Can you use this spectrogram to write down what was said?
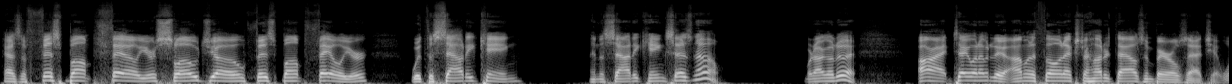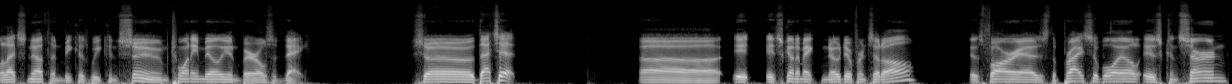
has a fist bump failure, slow Joe, fist bump failure with the Saudi king, and the Saudi king says no, we're not going to do it. All right, tell you what I'm going to do. I'm going to throw an extra 100,000 barrels at you. Well, that's nothing because we consume 20 million barrels a day. So that's it. Uh, it it's going to make no difference at all as far as the price of oil is concerned.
